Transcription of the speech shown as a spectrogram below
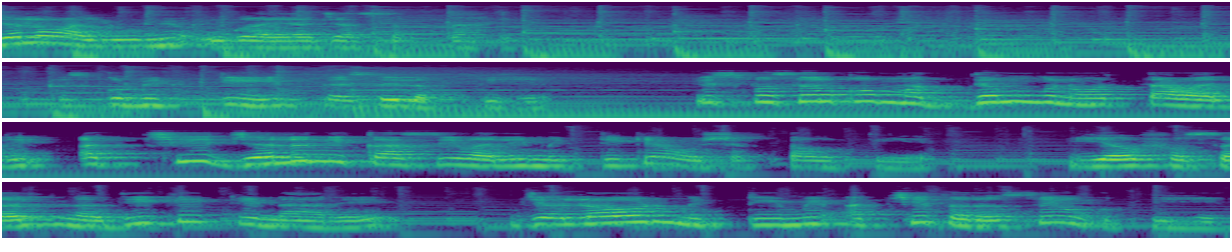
जलवायु में उगाया जा सकता है। इसको मिट्टी कैसे लगती है? इस फ़सल को मध्यम गुणवत्ता वाली, अच्छी जल निकासी वाली मिट्टी की आवश्यकता होती है। यह फ़सल नदी के किनारे जलोढ़ मिट्टी में अच्छी तरह से उगती है।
